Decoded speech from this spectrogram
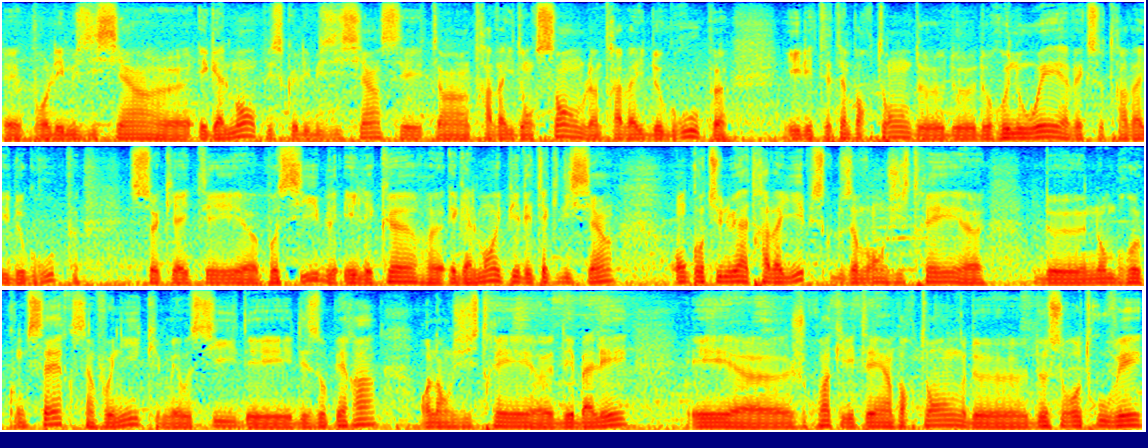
et pour les musiciens euh, également, puisque les musiciens c'est un travail d'ensemble, un travail de groupe, et il était important de, de, de renouer avec ce travail de groupe, ce qui a été euh, possible, et les chœurs euh, également, et puis les techniciens ont continué à travailler puisque nous avons enregistré de nombreux concerts symphoniques, mais aussi des, des opéras, on a enregistré des ballets. Et euh, je crois qu'il était important de, de se retrouver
